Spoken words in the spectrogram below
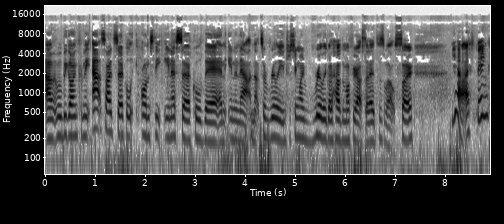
Um, and we'll be going from the outside circle onto the inner circle there and in and out. And that's a really interesting one. You've really got to have them off your outside aids as well. So yeah, I think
